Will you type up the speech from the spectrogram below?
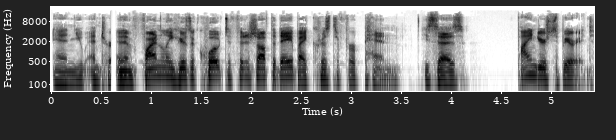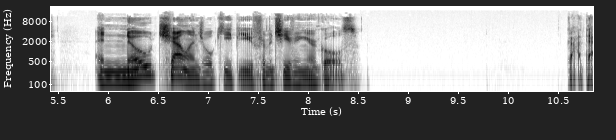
and you enter. And then finally, here's a quote to finish off the day by Christopher Penn. He says, Find your spirit, and no challenge will keep you from achieving your goals. Got that.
